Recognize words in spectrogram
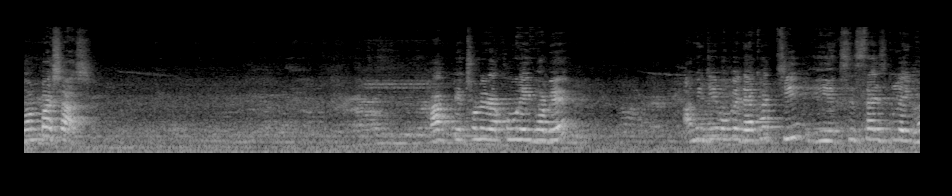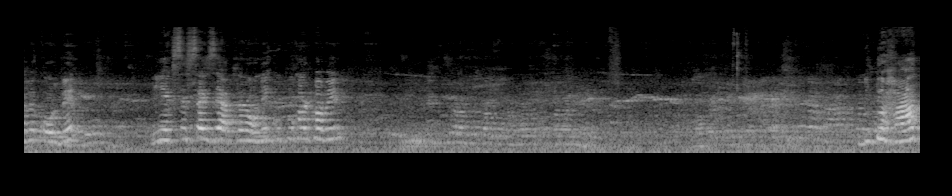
লম্বা শ্বাস। হাত পেছনে রাখুন এইভাবে। আমি যেভাবে দেখাচ্ছি, এই এক্সারসাইজগুলো এইভাবে করবেন। এই এক্সারসাইজে আপনারা অনেক উপকার পাবেন। দুটো হাত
